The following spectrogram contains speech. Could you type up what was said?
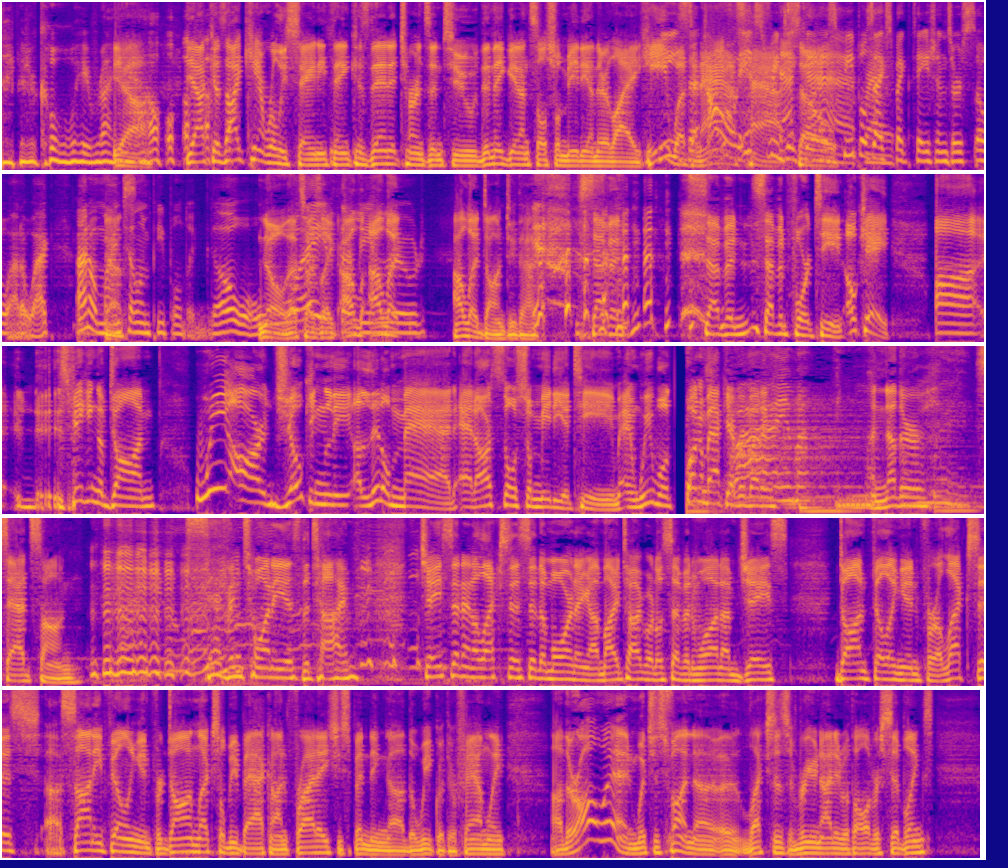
they better go away right Yeah. now. yeah, because I can't really say anything because then it turns into, then they get on social media and they're like, he He was said- an oh, ass. it's ridiculous. So, People's Right. expectations are so out of whack. I don't mind Yes. telling people to go. no, that sounds away like, if they're I'll, being I'll let. I'll let Dawn do that. seven, seven, seven, fourteen. Okay. Uh, speaking of Dawn, we are jokingly a little mad at our social media team, and we will welcome back everybody. Another sad song. 720 is the time. Jason and Alexis in the morning on My Talk 1071. I'm Jace. Dawn filling in for Alexis. Uh, Sonny filling in for Dawn. Lex will be back on Friday. She's spending uh, the week with her family. Uh, they're all in, which is fun. Uh, Lex is reunited with all of her siblings,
